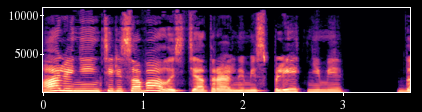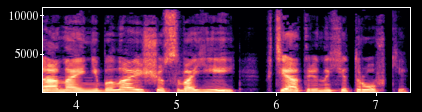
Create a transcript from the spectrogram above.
Аля не интересовалась театральными сплетнями, да она и не была еще своей в театре на хитровке,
